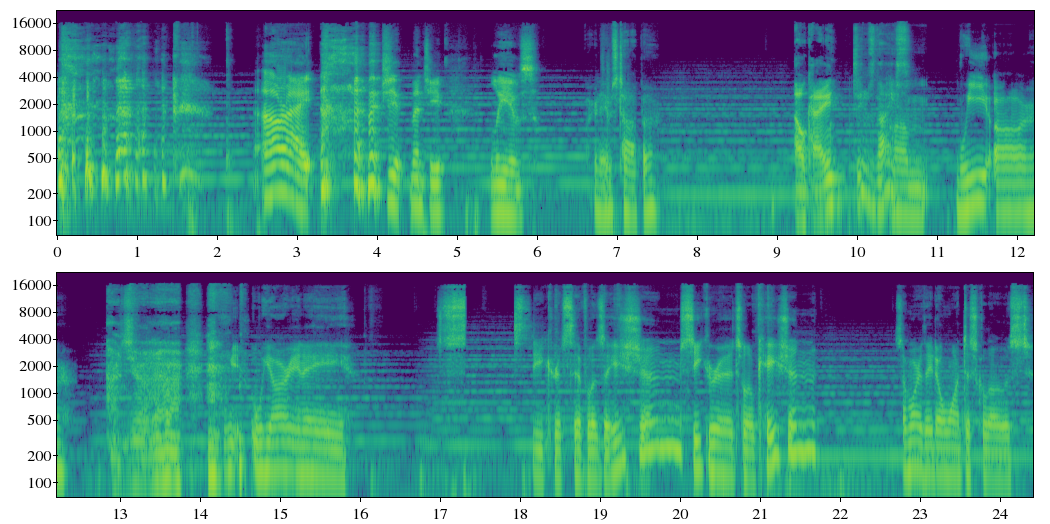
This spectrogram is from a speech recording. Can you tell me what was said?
all right. then she then she leaves. Her name's Tapa. Okay. Seems nice. Um, we are we we are in a s- secret civilization, secret location, somewhere they don't want disclosed.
